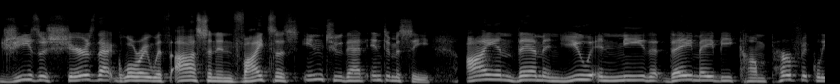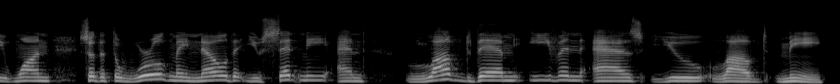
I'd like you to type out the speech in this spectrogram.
Jesus shares that glory with us and invites us into that intimacy. I in them and you in me, that they may become perfectly one, so that the world may know that you sent me and loved them even as you loved me.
